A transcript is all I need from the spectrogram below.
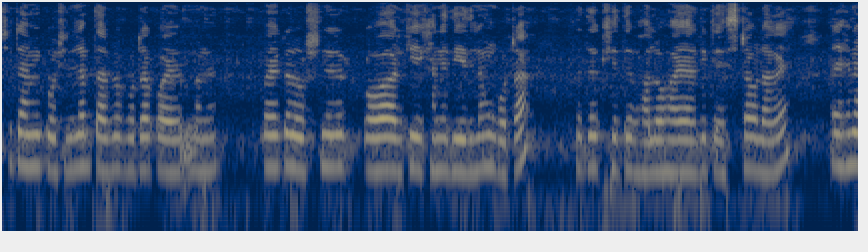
সেটা আমি কষিয়ে নিলাম। তারপর গোটা কয়েক মানে কয়েকটা রসুনের কোয়া আর কি এখানে দিয়ে দিলাম গোটা। যাতে খেতে ভালো হয় আর কি টেস্টটাও লাগায় আর এখানে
